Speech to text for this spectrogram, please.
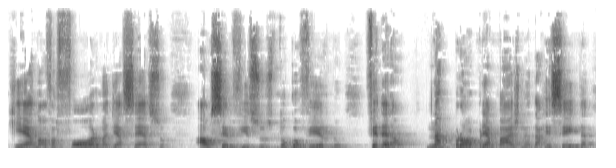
que é a nova forma de acesso aos serviços do governo federal. Na própria página da Receita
